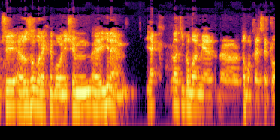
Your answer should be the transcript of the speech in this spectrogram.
při rozhovorech nebo něčem jiném. Jak velký problém je uh, to moté světlo,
